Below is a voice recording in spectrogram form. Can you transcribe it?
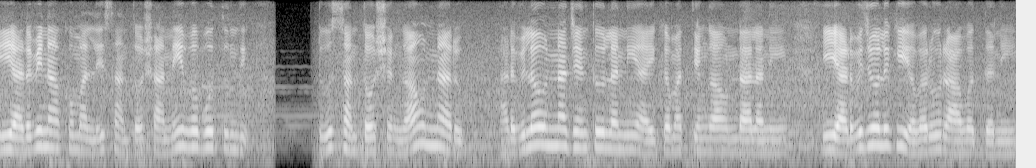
ఈ అడవి నాకు మళ్ళీ సంతోషాన్ని ఇవ్వబోతుంది. అంటూ సంతోషంగా ఉన్నారు. అడవిలో ఉన్న జంతువులన్నీ ఐకమత్యంగా ఉండాలని ఈ అడవి జోలికి ఎవరూ రావద్దని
